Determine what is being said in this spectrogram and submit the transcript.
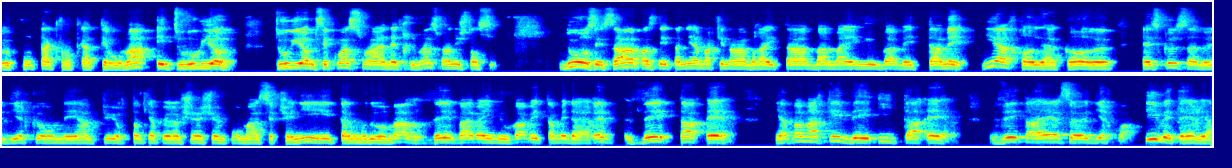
le contact entre la terouma et Tvoulium. Tvoulium, c'est quoi Soit un être humain, soit un ustensile? D'où on sait ça? Parce que Tania a marqué dans la Braïta, Vetame. Est-ce que ça veut dire qu'on est impur tant qu'il y a pas Shem pour Maaser Cheni Talmud Omar, Ve Vetame Daerev, Vetaer. Il n'y a pas marqué Veitaer. Vetaer, ça veut dire quoi? Ivetaer,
